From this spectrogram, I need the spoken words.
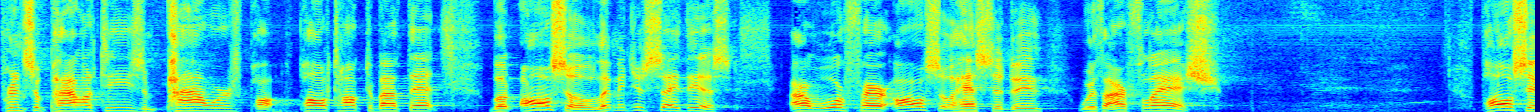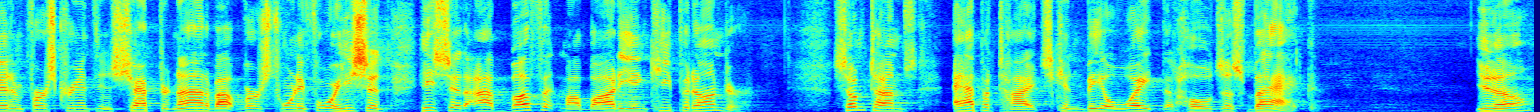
Principalities and powers. Paul, Paul talked about that. But also, let me just say this our warfare also has to do with our flesh. Paul said in 1 Corinthians chapter 9 about verse 24, he said, he said, I buffet my body and keep it under. Sometimes appetites can be a weight that holds us back. You know?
